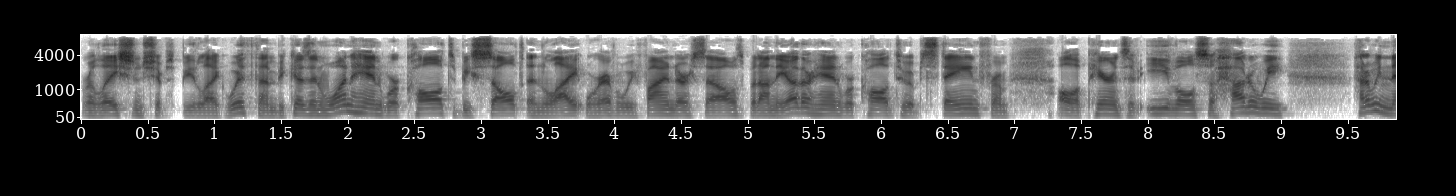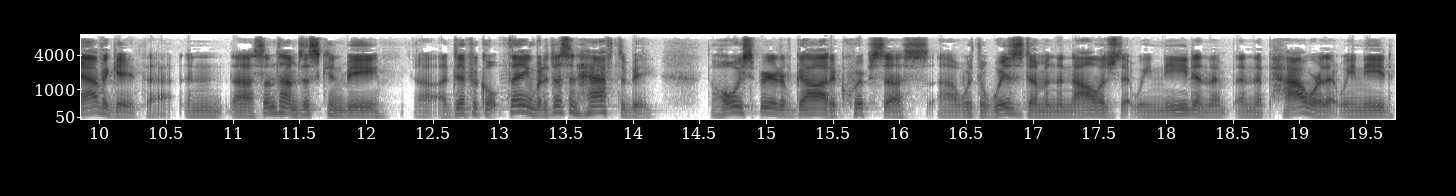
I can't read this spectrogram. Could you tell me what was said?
relationships be like with them? Because in one hand we're called to be salt and light wherever we find ourselves, but on the other hand we're called to abstain from all appearance of evil. So how do we how do we navigate that? And uh, sometimes this can be uh, a difficult thing, but it doesn't have to be. The Holy Spirit of God equips us uh, with the wisdom and the knowledge that we need and the, and the power that we need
